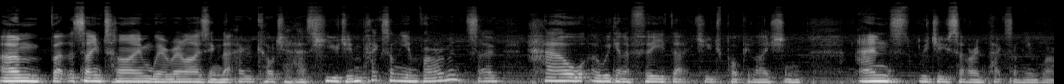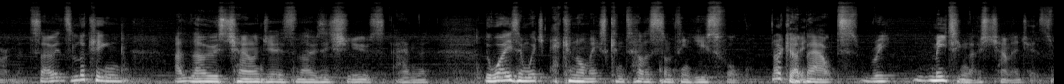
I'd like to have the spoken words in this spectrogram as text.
Um, but at the same time, we're realizing that agriculture has huge impacts on the environment. So, how are we going to feed that huge population and reduce our impacts on the environment? So, it's looking at those challenges and those issues and the, the ways in which economics can tell us something useful Okay. about re- meeting those challenges,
